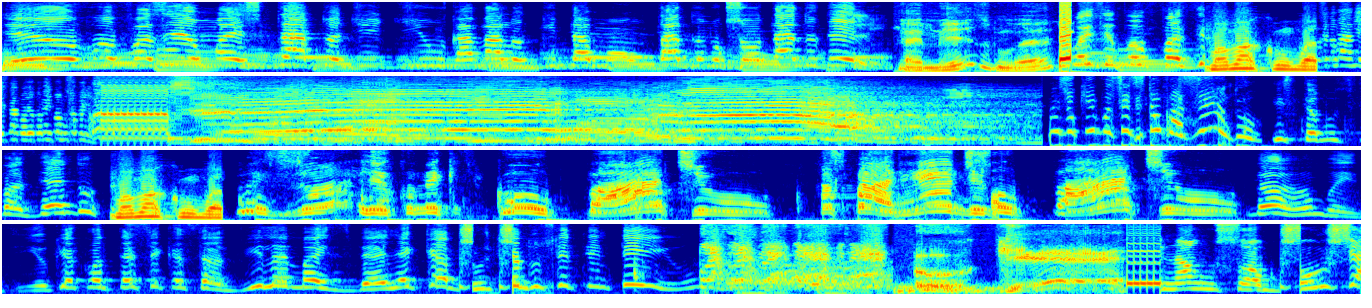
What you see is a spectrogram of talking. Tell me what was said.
Eu vou fazer uma estátua de, de um cavalo que tá montado no soldado dele. É mesmo, é? Mas eu vou fazer... Uma macumba. Mas o que vocês estão fazendo? Estamos fazendo... Uma macumba. Mas olha como é que ficou o pátio. As paredes, o pátio. Não, mãezinha, o que acontece é que essa vila é mais velha que a bruxa do 71. O quê? Não sou Xuxa,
